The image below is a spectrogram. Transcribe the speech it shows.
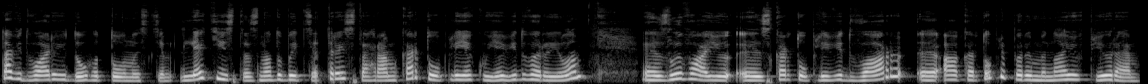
Та відварюю до готовності. Для тіста знадобиться 300 г картоплі, яку я відварила. Е, Зливаю з картоплі відвар, а картоплю переминаю в пюре.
